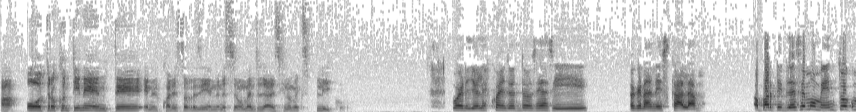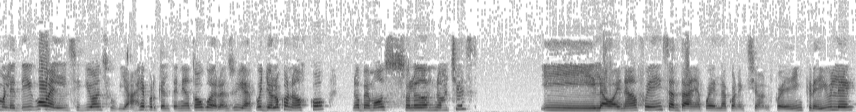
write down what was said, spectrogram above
a otro continente en el cual estás residiendo en este momento? O sea, es que no me explico. Bueno, yo les cuento entonces así a gran escala. A partir de ese momento, como les digo, él siguió en su viaje porque él tenía todo cuadrado en su viaje. Pues yo lo conozco, nos vemos solo dos noches y la vaina fue instantánea, pues la conexión fue increíble.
